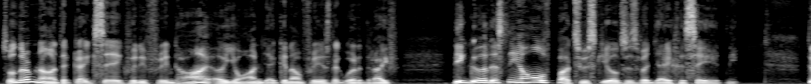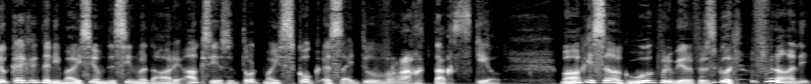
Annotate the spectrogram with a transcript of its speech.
Sonder om na te kyk sê ek vir die vriend: "Haai, ou Johan, jy kan dan vreeslik oordryf. Die girl is nie halfpad so skiels soos wat jy gesê het nie." Toe kyk ek na die meisie om te sien wat haar reaksie is en tot my skok is sy toe wragtig skeel. Maak nie saak hoe ek probeer verskoning vra nie.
